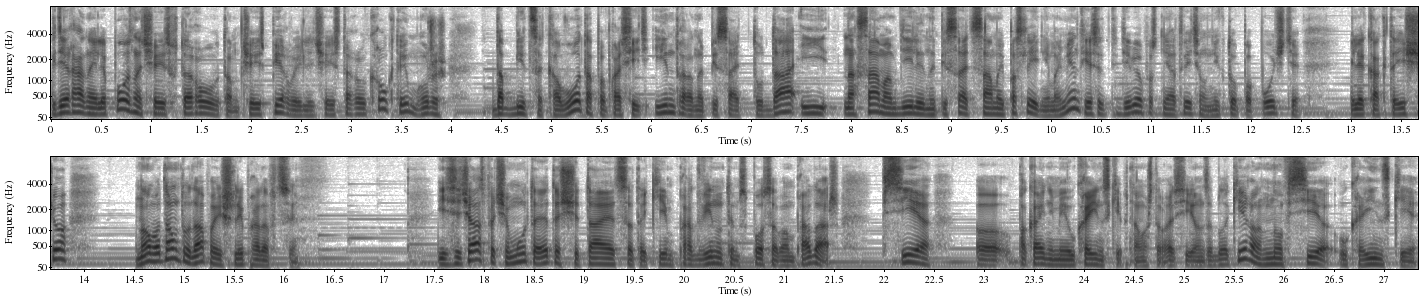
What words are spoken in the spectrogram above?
где рано или поздно через вторую, там, через первый или через второй круг ты можешь добиться кого-то, попросить интро, написать туда и на самом деле написать самый последний момент, если тебе просто не ответил никто по почте или как-то еще, но потом туда пришли продавцы. И сейчас почему-то это считается таким продвинутым способом продаж. Все, э, по крайней мере, украинские, потому что в России он заблокирован, но все украинские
